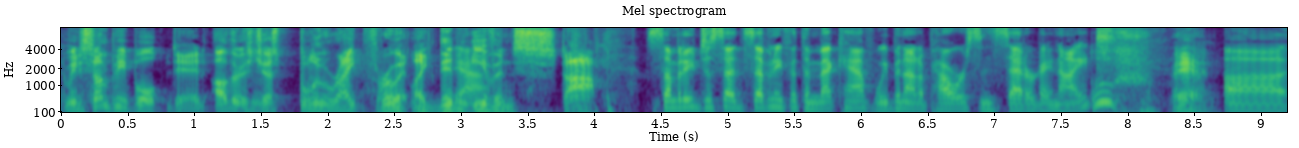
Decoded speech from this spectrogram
I mean, some people did, others just blew right through it, like didn't Yeah. even stop. somebody just said 75th and metcalf we've been out of power since saturday night Man, Uh,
